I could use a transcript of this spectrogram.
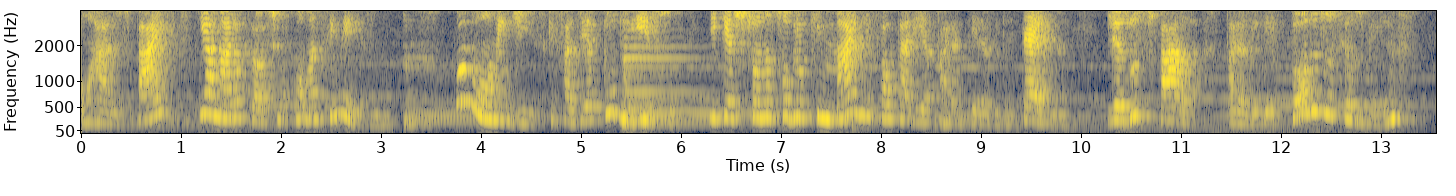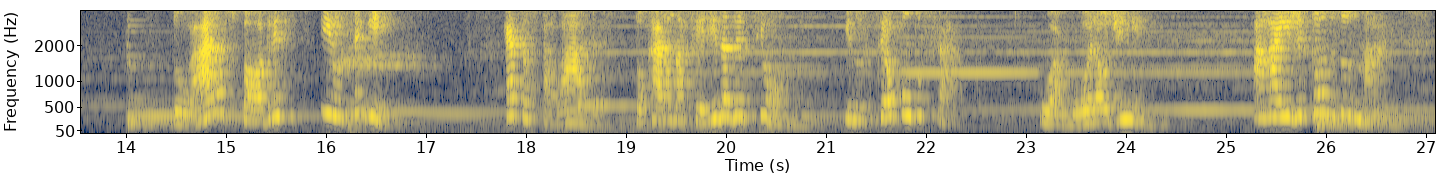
honrar os pais e amar o próximo como a si mesmo. Quando o homem diz que fazia tudo isso e questiona sobre o que mais lhe faltaria para ter a vida eterna, Jesus fala para vender todos os seus bens, doar aos pobres e o seguir. Essas palavras tocaram na ferida desse homem e no seu ponto fraco, o amor ao dinheiro. A raiz de todos os males,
